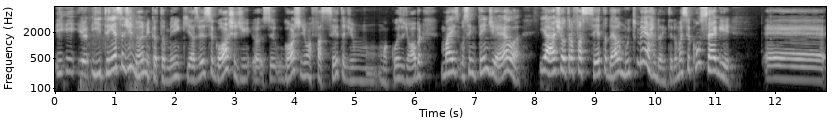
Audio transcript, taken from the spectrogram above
E, e, e, tem essa dinâmica também, que às vezes você gosta de, você gosta de uma faceta de um, uma coisa, de uma obra, mas você entende ela e acha outra faceta dela muito merda, entendeu? Mas você consegue é,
